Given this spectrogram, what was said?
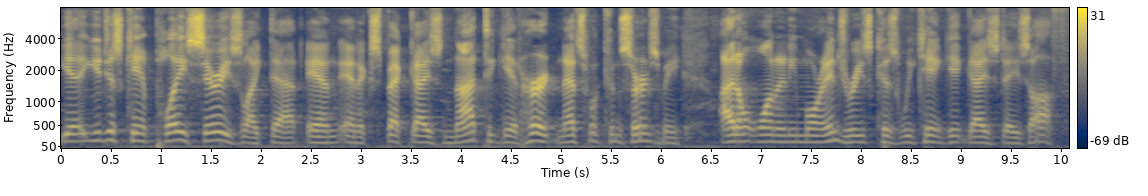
yeah, you just can't play series like that and, and expect guys not to get hurt. And that's what concerns me. I don't want any more injuries because we can't get guys days off.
